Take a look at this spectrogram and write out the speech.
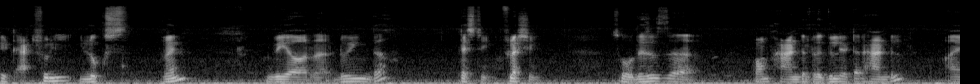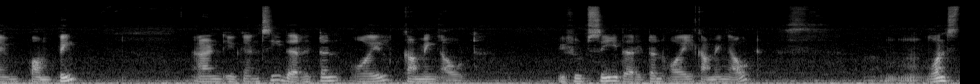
it actually looks when we are uh, doing the testing flushing. So this is the pump handle regulator handle I am pumping. And you can see the return oil coming out. You should see the return oil coming out. Um, once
